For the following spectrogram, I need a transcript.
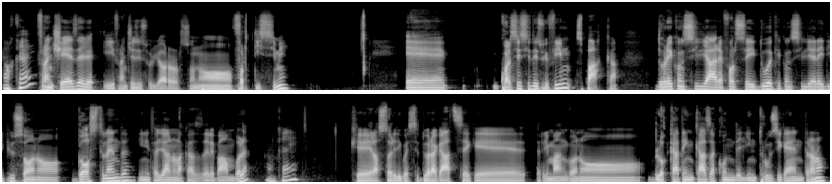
Ok. francese, i francesi sugli horror sono fortissimi e qualsiasi dei suoi film spacca. Dovrei consigliare, forse i due che consiglierei di più sono Ghostland, in italiano La casa delle bambole, Ok. Che è la storia di queste due ragazze che rimangono bloccate in casa con degli intrusi che entrano.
